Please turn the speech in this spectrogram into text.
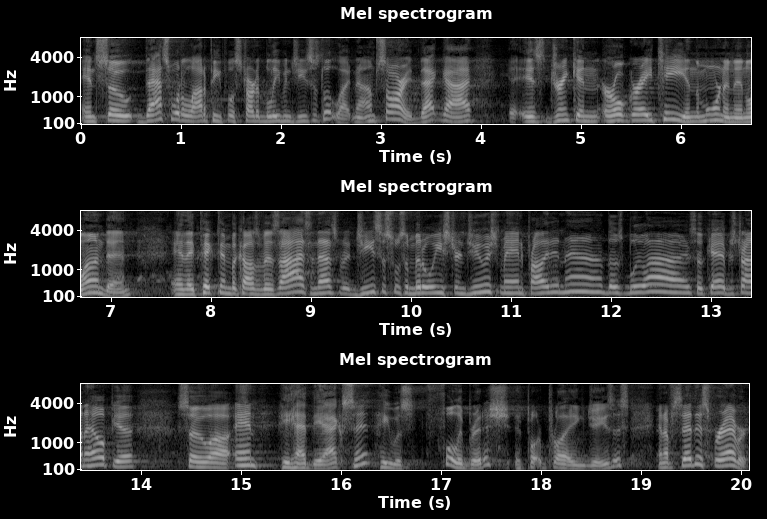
And so that's what a lot of people started believing Jesus looked like. Now, I'm sorry, that guy is drinking Earl Grey tea in the morning in London and they picked him because of his eyes. And that's what Jesus was a Middle Eastern Jewish man. He probably didn't have those blue eyes. Okay, I'm just trying to help you. So, uh, and he had the accent. He was fully British playing Jesus. And I've said this forever.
